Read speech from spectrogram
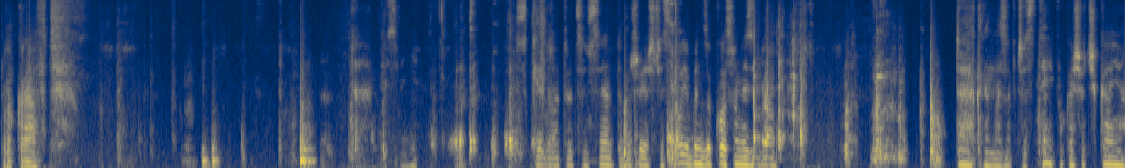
Прокрафт. Так, десь мені скидувати це все, тому що я ще свою бензокосу не зібрав. Так, нема запчастей, поки що чекаю.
